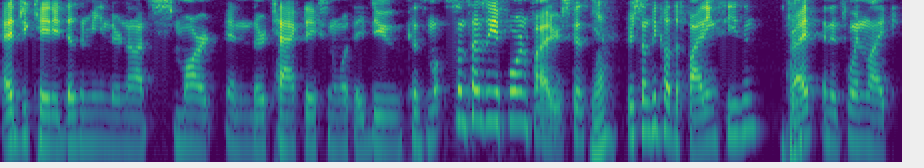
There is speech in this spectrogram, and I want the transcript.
educated doesn't mean they're not smart in their tactics and what they do. Because mo- sometimes they get foreign fighters. Because Yeah. there's something called the fighting season, Okay. right? And it's when like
